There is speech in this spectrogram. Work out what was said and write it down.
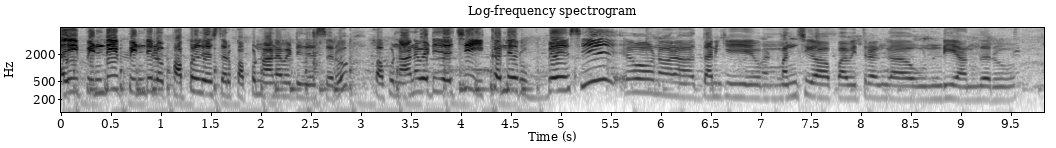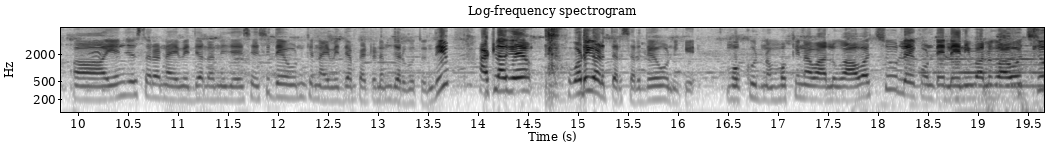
అది పిండి పిండిలో పప్పులు చేస్తారు పప్పు నానబెట్టి చేస్తారు. పప్పు నానబెట్టి చేసి ఇక్కడనే రుబ్బేసి దానికి మంచిగా పవిత్రంగా ఉండి అందరూ ఏం చేస్తారో నైవేద్యాలన్నీ చేసేసి దేవునికి నైవేద్యం పెట్టడం జరుగుతుంది. అట్లాగే ఒడిగడతారు సార్ దేవునికి. మొక్కు మొక్కిన వాళ్ళు కావచ్చు లేకుంటే లేని వాళ్ళు కావచ్చు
